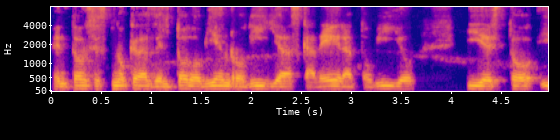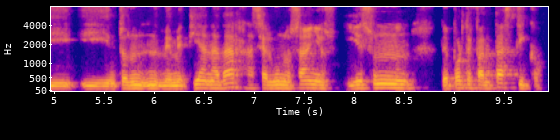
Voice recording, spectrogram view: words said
entonces no quedas del todo bien, rodillas, cadera, tobillo, y esto, y, entonces me metí a nadar hace algunos años, y es un deporte fantástico,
